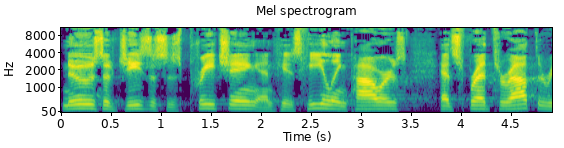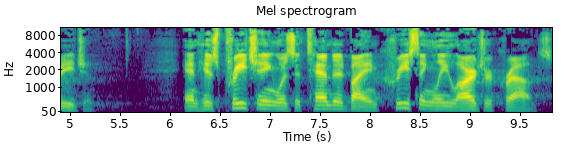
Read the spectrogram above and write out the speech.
News of Jesus' preaching and his healing powers had spread throughout the region and his preaching was attended by increasingly larger crowds.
